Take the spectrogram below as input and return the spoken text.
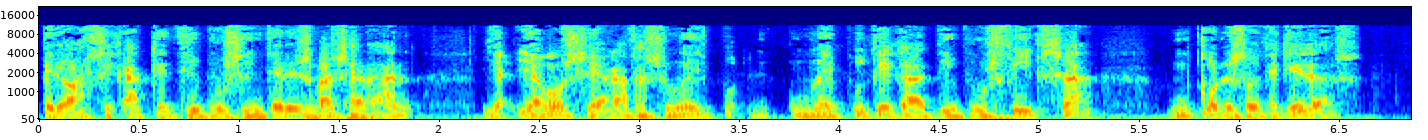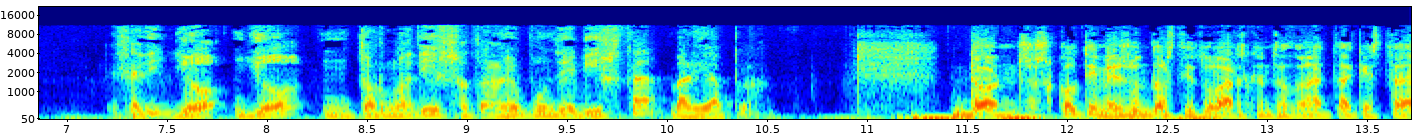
Però aquest tipus d'interès baixaran. Llavors, si agafes una, una hipoteca de tipus fixa, con esto te quedas. És a dir, jo, jo torno a dir, sota el meu punt de vista, variable. Doncs, escolti'm, és un dels titulars que ens ha donat aquesta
